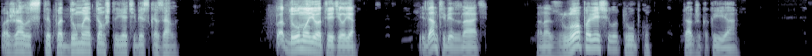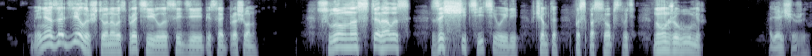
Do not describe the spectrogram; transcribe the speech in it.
Пожалуйста, подумай о том, что я тебе сказала. Подумаю, — ответил я, — и дам тебе знать. Она зло повесила трубку, так же, как и я. Меня задело, что она воспротивилась идее писать про Шона. Словно старалась защитить его или в чем-то поспособствовать, но он же умер, а я еще жил.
